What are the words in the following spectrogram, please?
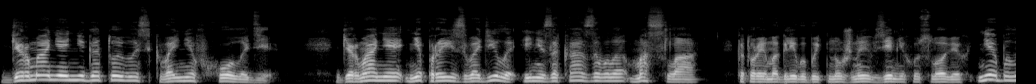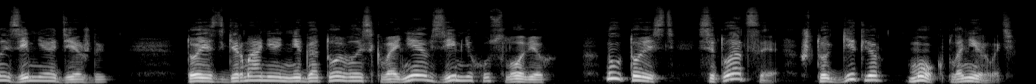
Германия не готовилась к войне в холоде. Германия не производила и не заказывала масла, которые могли бы быть нужны в зимних условиях, не было зимней одежды. То есть Германия не готовилась к войне в зимних условиях. Ну, то есть ситуация, что Гитлер мог планировать.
